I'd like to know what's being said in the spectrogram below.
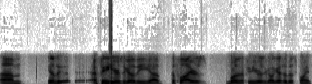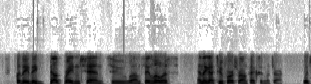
um, you know, the, a few years ago the uh, the Flyers, more than a few years ago, I guess at this point, but they they dealt Brayden Schenn to um, St. Louis, and they got two first round picks in return, which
